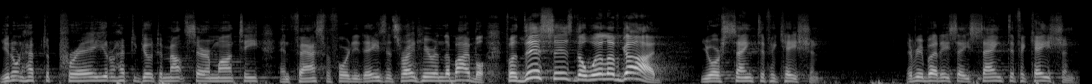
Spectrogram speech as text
You don't have to pray. You don't have to go to Mount Seramonte and fast for 40 days. It's right here in the Bible. For this is the will of God, your sanctification. Everybody say sanctification.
